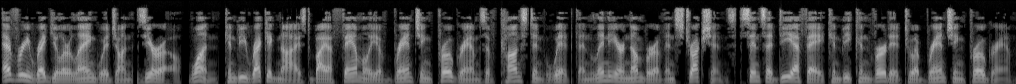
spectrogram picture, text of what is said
Every regular language on 0, 1 can be recognized by a family of branching programs of constant width and linear number of instructions since a DFA can be converted to a branching program.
